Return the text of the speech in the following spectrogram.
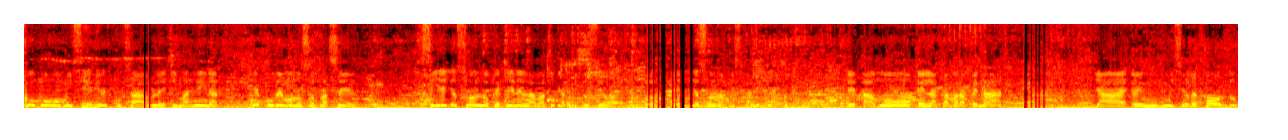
como homicidio excusable, imagínate, ¿qué podemos nosotros hacer si ellos son los que tienen la batuta de la Constitución? Ellos son la fiscalía. Estamos en la Cámara Penal, ya en un juicio de fondo,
